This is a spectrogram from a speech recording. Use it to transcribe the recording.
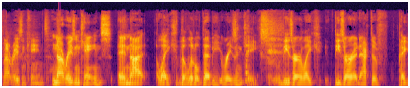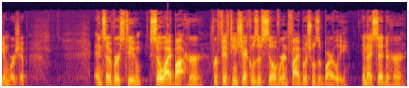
Not raising canes. not raising canes and not like the little debbie raisin cakes these are like these are an act of pagan worship and so verse 2 so i bought her for 15 shekels of silver and 5 bushels of barley and i said to her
